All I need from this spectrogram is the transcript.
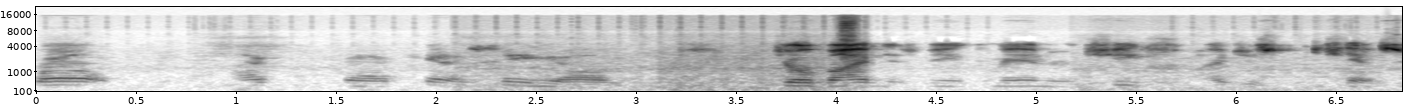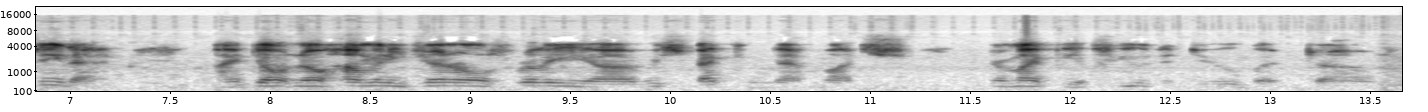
Well, can't see um, Joe Biden as being commander in chief. I just can't see that. I don't know how many generals really uh, respect him that much. There might be a few that do, but um,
